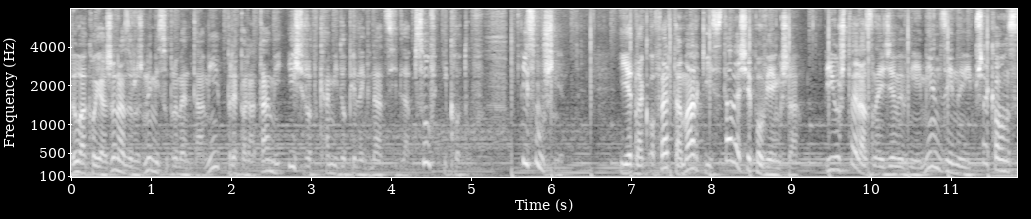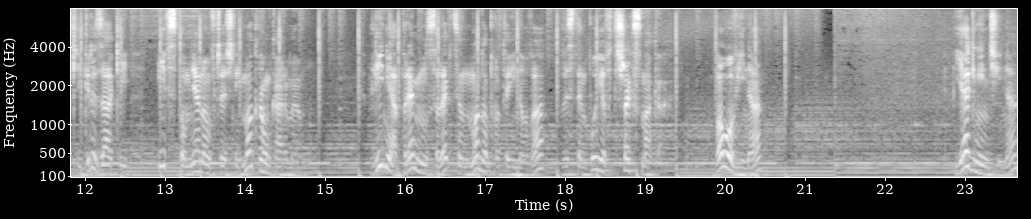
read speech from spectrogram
była kojarzona z różnymi suplementami, preparatami i środkami do pielęgnacji dla psów i kotów. I słusznie. Jednak oferta marki stale się powiększa i już teraz znajdziemy w niej m.in. przekąski, gryzaki i wspomnianą wcześniej mokrą karmę. Linia Premium Selection monoproteinowa występuje w trzech smakach: wołowina, jagnięcina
